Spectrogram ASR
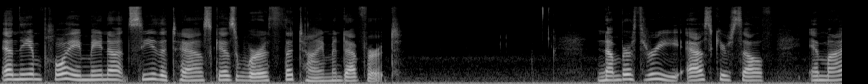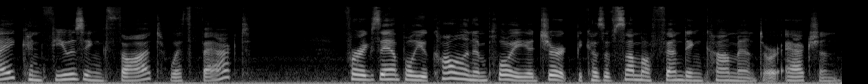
and the employee may not see the task as worth the time and effort. Number three, ask yourself Am I confusing thought with fact? For example, you call an employee a jerk because of some offending comment or action.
